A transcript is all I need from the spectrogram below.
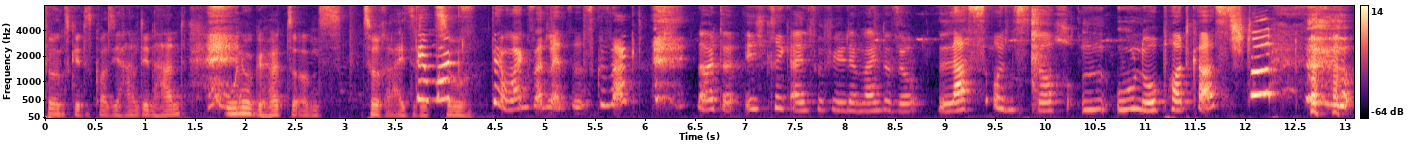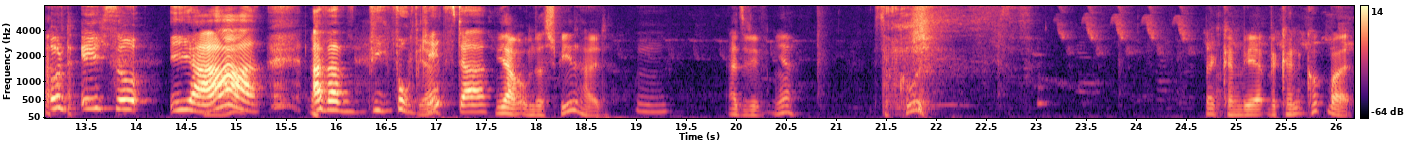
Für uns geht es quasi Hand in Hand. Uno gehört zu uns zur Reise dazu. Der Max hat letztens gesagt, Leute, ich krieg ein zu viel. Der meinte so, lass uns doch einen Uno-Podcast starten. Und ich so, ja, aber wie, worum Ja. geht's da? Ja, um das Spiel halt. Hm. Also wir, ja, ist doch cool. Dann können wir, wir können, guck mal,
